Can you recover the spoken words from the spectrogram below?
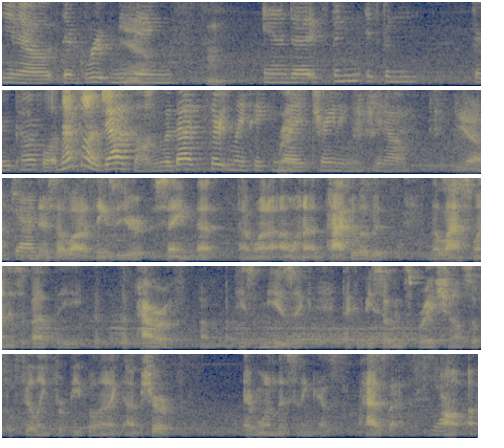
you know, their group meetings, Hmm. and uh, it's been it's been very powerful. And that's not a jazz song, but that's certainly taking my training, you know. Yeah, and there's a lot of things that you're saying that I want to I want to unpack a little bit. The last one is about the, the, the power of, of a piece of music that can be so inspirational, so fulfilling for people, and I, I'm sure everyone listening has has that. Yeah. Uh, uh,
